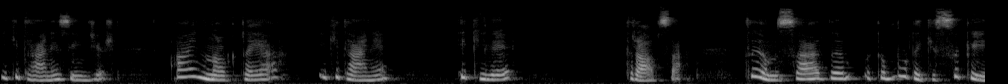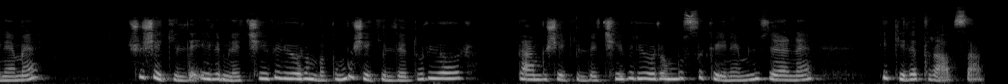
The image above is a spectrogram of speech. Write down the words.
iki tane zincir. Aynı noktaya iki tane ikili trabzan. Tığımı sardım. Bakın buradaki sık iğneme şu şekilde elimle çeviriyorum. Bakın bu şekilde duruyor. Ben bu şekilde çeviriyorum. Bu sık iğnemin üzerine ikili trabzan.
